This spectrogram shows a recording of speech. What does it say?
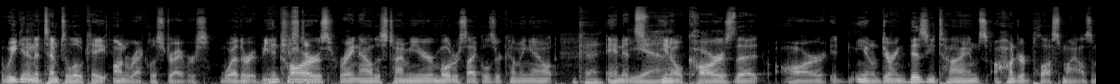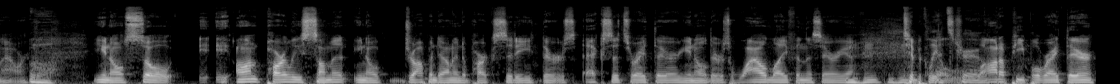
we get an attempt to locate on reckless drivers, whether it be cars. Right now, this time of year, motorcycles are coming out, Okay. and it's Yeah. you know cars that are you know during busy times 100 plus miles an hour. You know, so on Parley Summit, you know, dropping down into Park City, there's exits right there. You know, there's wildlife in this area. Mm-hmm, mm-hmm. Typically, a true. lot of people right there.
